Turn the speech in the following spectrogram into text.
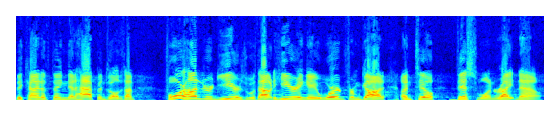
the kind of thing that happens all the time. 400 years without hearing a word from God until this one right now.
